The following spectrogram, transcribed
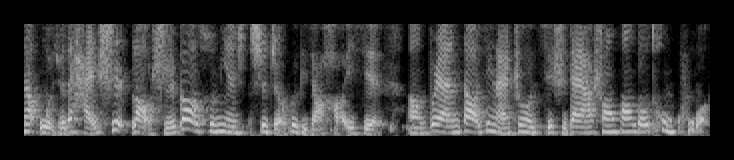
那我觉得还是老实告诉面试者会比较好一些，嗯，不然到进来之后，其实大家双方都痛苦，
